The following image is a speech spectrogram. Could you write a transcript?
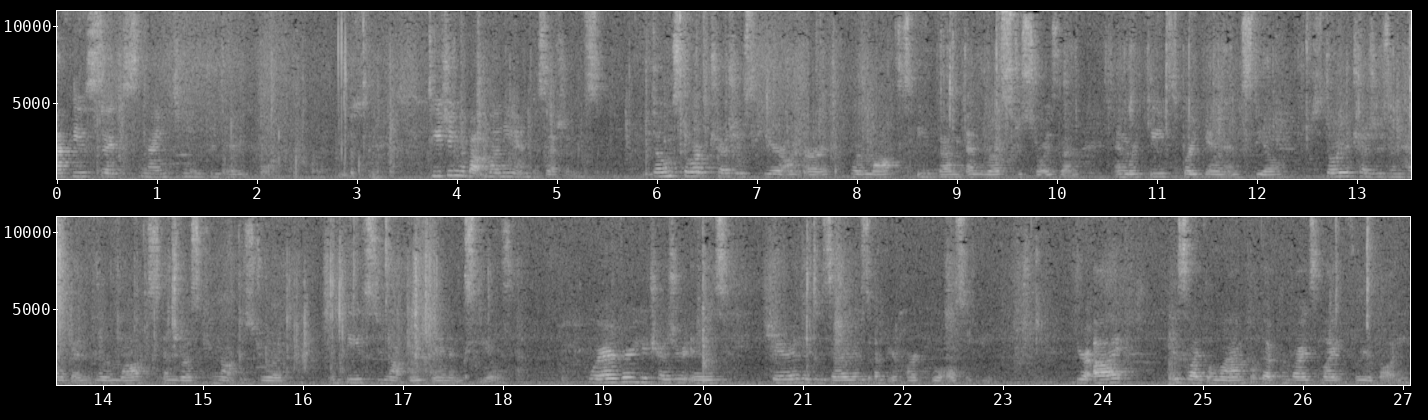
Matthew 6, 19 through 34. Teaching about money and possessions. Don't store up treasures here on earth, where moths eat them and rust destroys them, and where thieves break in and steal. Store your treasures in heaven, where moths and rust cannot destroy, and thieves do not break in and steal. Wherever your treasure is, there the desires of your heart will also be. Your eye is like a lamp that provides light for your body.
